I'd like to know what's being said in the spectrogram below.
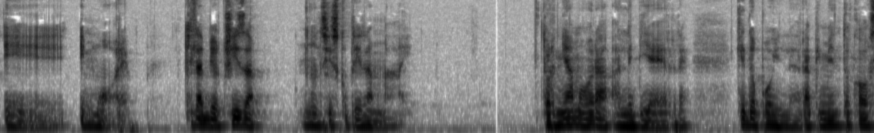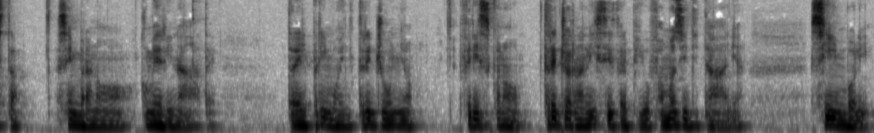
e, e muore. Chi l'abbia uccisa non si scoprirà mai. Torniamo ora alle BR, che dopo il rapimento Costa sembrano come rinate. Tra il primo e il 3 giugno feriscono tre giornalisti tra i più famosi d'Italia, simboli,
